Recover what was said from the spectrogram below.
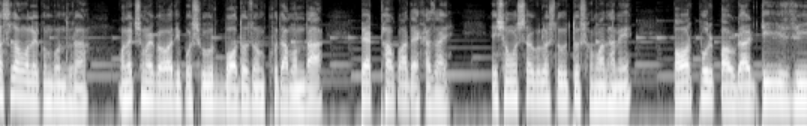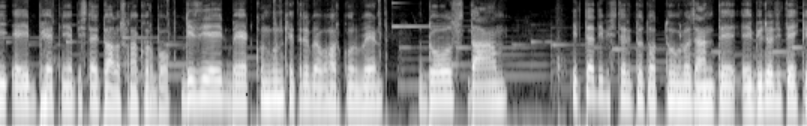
আসসালামু আলাইকুম বন্ধুরা। অনেক সময় গবাদি পশুর বদহজম ক্ষুধামন্দা পেট ফাঁপা দেখা যায়। এই সমস্যাগুলো দ্রুত সমাধানে powerful powder DG eight vet নিয়ে বিস্তারিত আলোচনা করব। ডিজি এইট ভেট কোন কোন ক্ষেত্রে ব্যবহার করবেন ডোজ দাম ইত্যাদি বিস্তারিত তথ্যগুলো জানতে এই ভিডিওটিতে একটি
